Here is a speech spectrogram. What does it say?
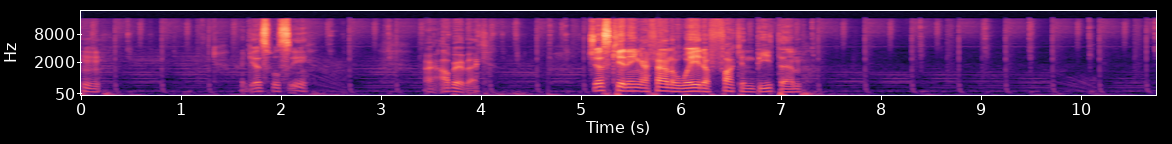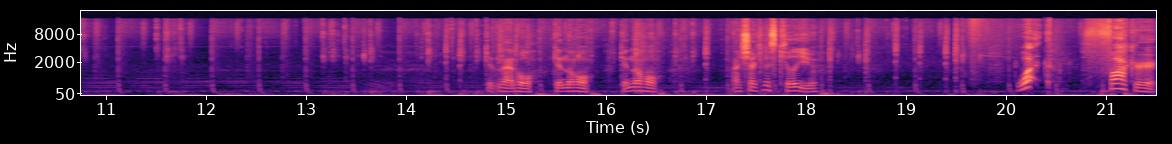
Hmm. I guess we'll see. Alright, I'll be right back. Just kidding, I found a way to fucking beat them. Get in that hole. Get in the hole. Get in the hole. Actually, I can just kill you. What? Fucker.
